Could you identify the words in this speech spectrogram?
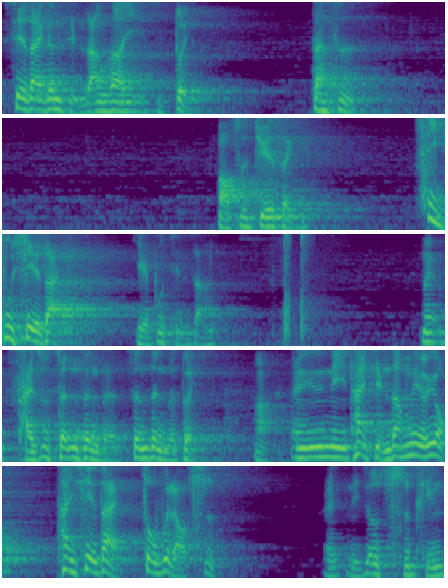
懈怠跟紧张是一一对，但是。保持觉醒，既不懈怠，也不紧张，那才是真正的、真正的对啊！嗯，你太紧张没有用，太懈怠做不了事。哎，你就持平，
